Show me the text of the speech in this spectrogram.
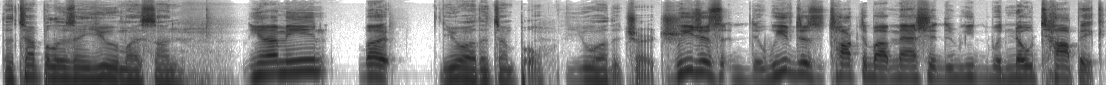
The temple is in you, my son. You know what I mean? But You are the temple. You are the church. we just we've just talked about mash it we, with no topic.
